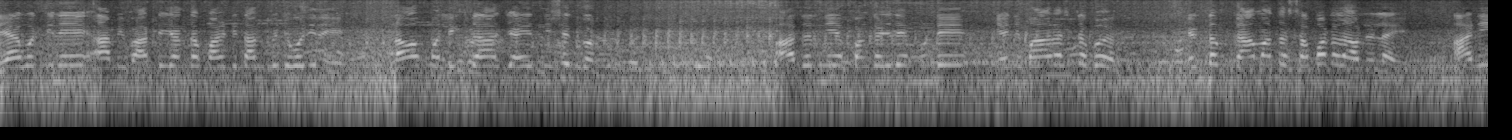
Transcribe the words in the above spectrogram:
त्या वतीने आम्ही भारतीय जनता पार्टी तालुक्याच्या वतीने नवाब मलिकचा जाहीर निषेध करतो. आदरणीय पंकजदेव मुंडे यांनी महाराष्ट्रभर एकदम कामाचा सपाटा लावलेला आहे. आणि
